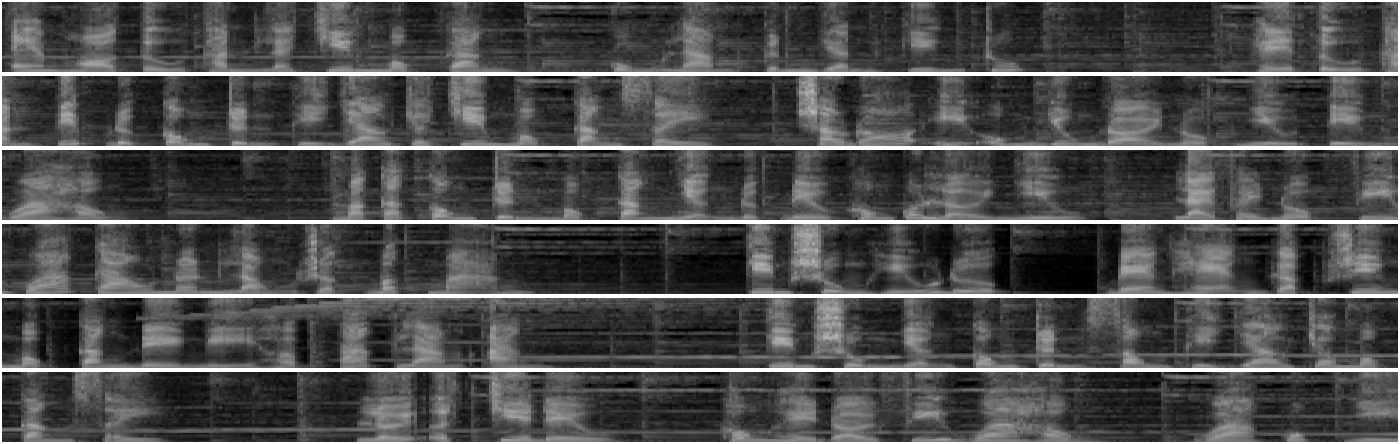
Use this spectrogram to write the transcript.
Em họ tự thành là chim mộc căn cũng làm kinh doanh kiến trúc. Hệ tự thành tiếp được công trình thì giao cho chim mộc căn xây, sau đó y ung dung đòi nộp nhiều tiền hoa hồng mà các công trình mộc căn nhận được đều không có lợi nhiều, lại phải nộp phí quá cao nên lòng rất bất mãn. Kim sùng hiểu được, bèn hẹn gặp riêng mộc căn đề nghị hợp tác làm ăn. Kim sùng nhận công trình xong thì giao cho mộc căn xây. Lợi ích chia đều, không hề đòi phí hoa hồng, hoa cúc gì.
